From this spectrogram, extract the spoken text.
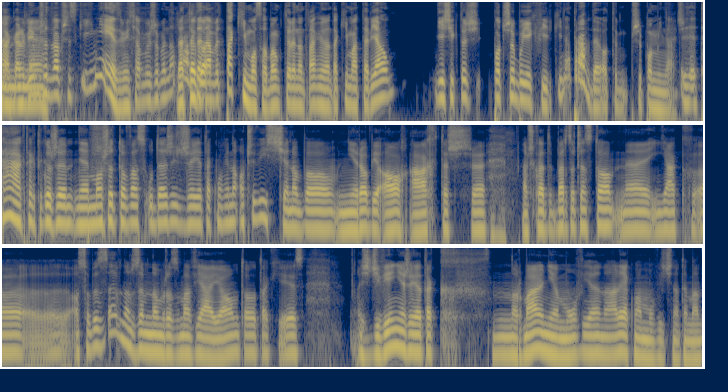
tak, ale wiem, że dla wszystkich nie jest, więc chciałbym, żeby naprawdę Dlatego... nawet takim osobom, które natrafią na taki materiał, jeśli ktoś potrzebuje chwilki, naprawdę o tym przypominać. E, tak, tak, tylko że e, może to was uderzyć, że ja tak mówię, no oczywiście, no bo nie robię och, ach, też e, na przykład bardzo często jak osoby z zewnątrz ze mną rozmawiają, to takie jest zdziwienie, że ja tak normalnie mówię, no ale jak mam mówić na temat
